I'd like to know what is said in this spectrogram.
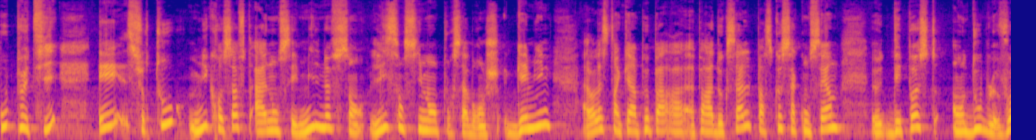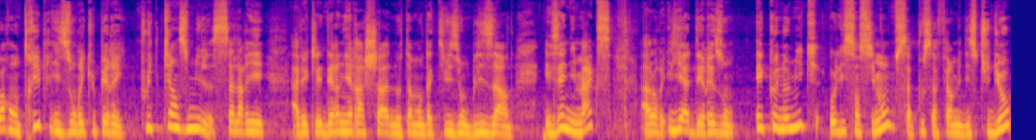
ou petits. Et surtout, Microsoft a annoncé 1900 licenciements pour sa branche gaming. Alors là, c'est un cas un peu paradoxal parce que ça concerne euh, des postes en double, voire en triple. Ils ont récupéré plus de 15 000 salariés avec les derniers achats, notamment d'Activision Blizzard et Zenimax. Alors, il y a des raisons économiques au licenciement, ça pousse à fermer des studios,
